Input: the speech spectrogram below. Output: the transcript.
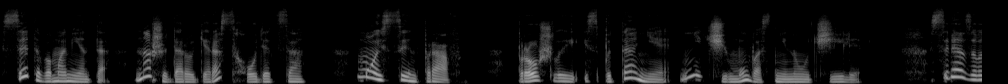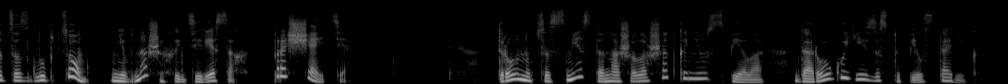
С этого момента наши дороги расходятся. Мой сын прав. Прошлые испытания ничему вас не научили. Связываться с глупцом не в наших интересах. Прощайте. Тронуться с места наша лошадка не успела. Дорогу ей заступил старик.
